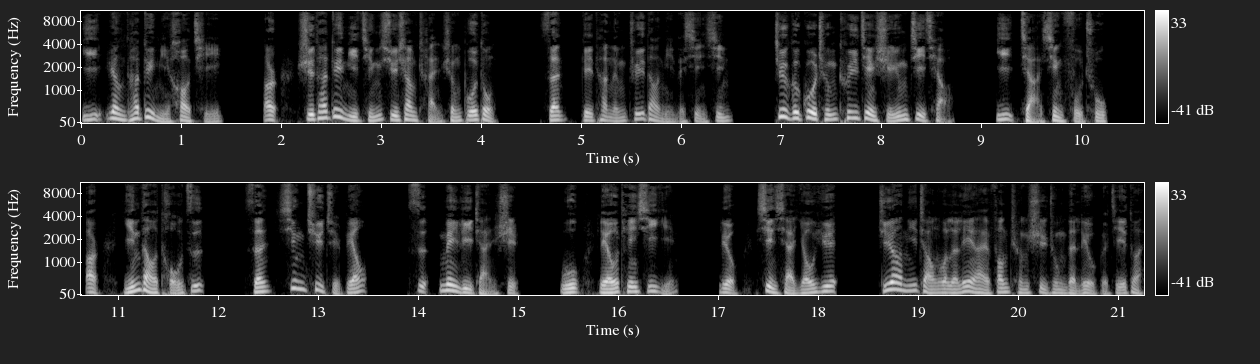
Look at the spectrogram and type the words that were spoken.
一，让他对你好奇；二，使他对你情绪上产生波动。三给他能追到你的信心，这个过程推荐使用技巧：一假性付出，二引导投资，三兴趣指标，四魅力展示，五聊天吸引，六线下邀约。只要你掌握了恋爱方程式中的六个阶段，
